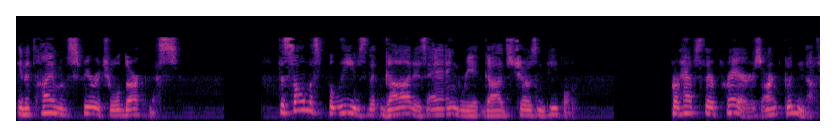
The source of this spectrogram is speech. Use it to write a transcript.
in a time of spiritual darkness. The psalmist believes that God is angry at God's chosen people. Perhaps their prayers aren't good enough.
